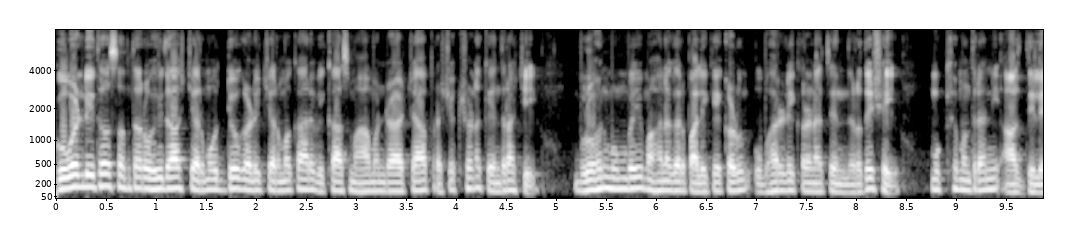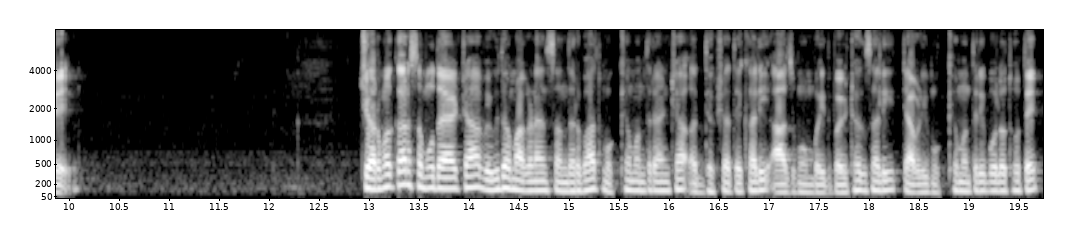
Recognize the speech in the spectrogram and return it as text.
गोवंडी इथं संत रोहिदास चर्मोद्योग आणि चर्मकार विकास महामंडळाच्या प्रशिक्षण केंद्राची बृहन्मुंबई महानगरपालिकेकडून उभारणी करण्याचे निर्देशही मुख्यमंत्र्यांनी आज दिले. चर्मकार समुदायाच्या विविध मागण्यांसंदर्भात मुख्यमंत्र्यांच्या अध्यक्षतेखाली आज मुंबईत बैठक झाली. त्यावेळी मुख्यमंत्री बोलत होते.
